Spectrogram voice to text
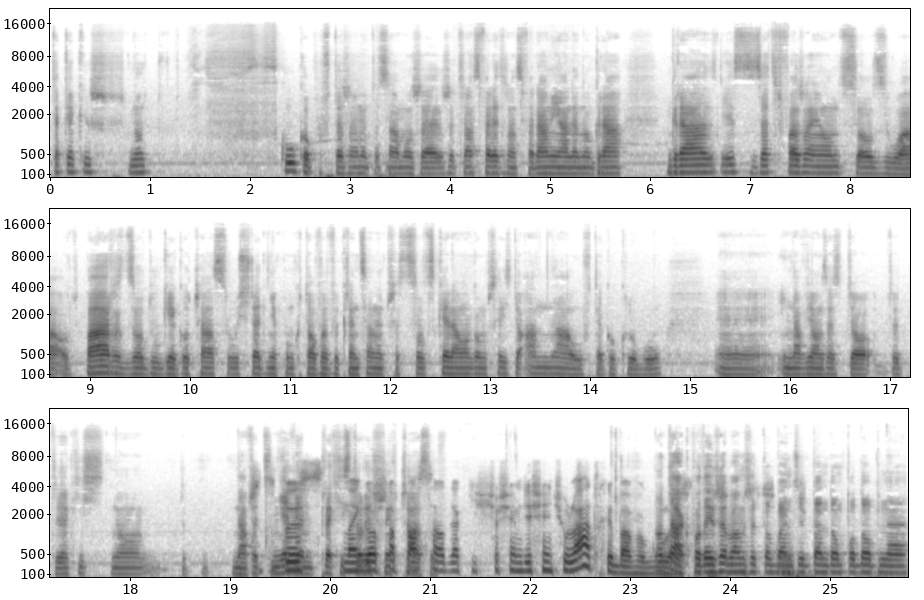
tak jak już no, w kółko powtarzamy to samo, że, że transfery transferami, ale no gra, gra jest zatrważająco zła od bardzo długiego czasu. Średnie punktowe wykręcane przez Solskiera mogą przejść do annałów tego klubu yy, i nawiązać do, do, do jakichś no, nawet nie wiem, prehistorycznych czasów. od jakichś 80 lat chyba w ogóle. No tak, podejrzewam, że to będzie, będą podobne,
